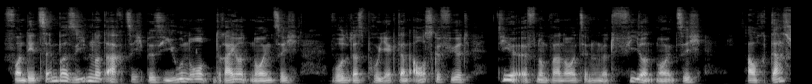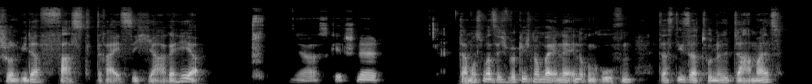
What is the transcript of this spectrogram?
Von Dezember 87 bis Juni 93 wurde das Projekt dann ausgeführt, die Eröffnung war 1994, auch das schon wieder fast 30 Jahre her. Ja, es geht schnell. Da muss man sich wirklich nochmal in Erinnerung rufen, dass dieser Tunnel damals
